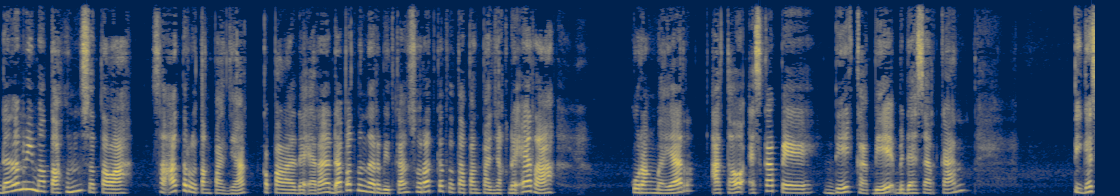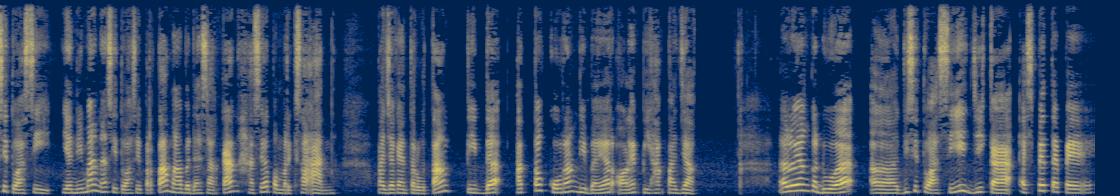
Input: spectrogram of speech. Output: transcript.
dalam lima tahun setelah saat terutang pajak, kepala daerah dapat menerbitkan surat ketetapan pajak daerah kurang bayar atau SKP DKB berdasarkan tiga situasi, yang di mana situasi pertama berdasarkan hasil pemeriksaan. Pajak yang terutang tidak atau kurang dibayar oleh pihak pajak. Lalu yang kedua, eh, di situasi jika SPTP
